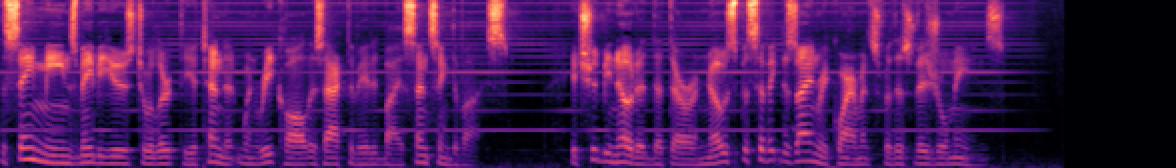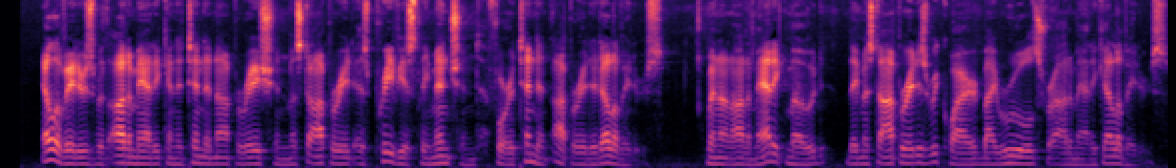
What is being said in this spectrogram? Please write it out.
The same means may be used to alert the attendant when recall is activated by a sensing device. It should be noted that there are no specific design requirements for this visual means. Elevators with automatic and attendant operation must operate as previously mentioned for attendant operated elevators. When on automatic mode, they must operate as required by rules for automatic elevators.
